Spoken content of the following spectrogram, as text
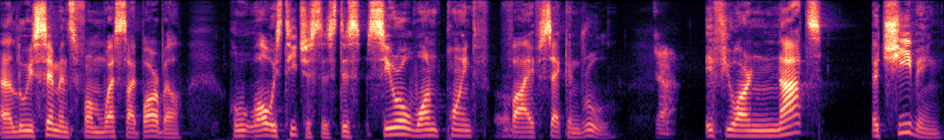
uh, Louie Simmons from Westside Barbell, who always teaches this this zero one point five second rule. Yeah. If you are not achieving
